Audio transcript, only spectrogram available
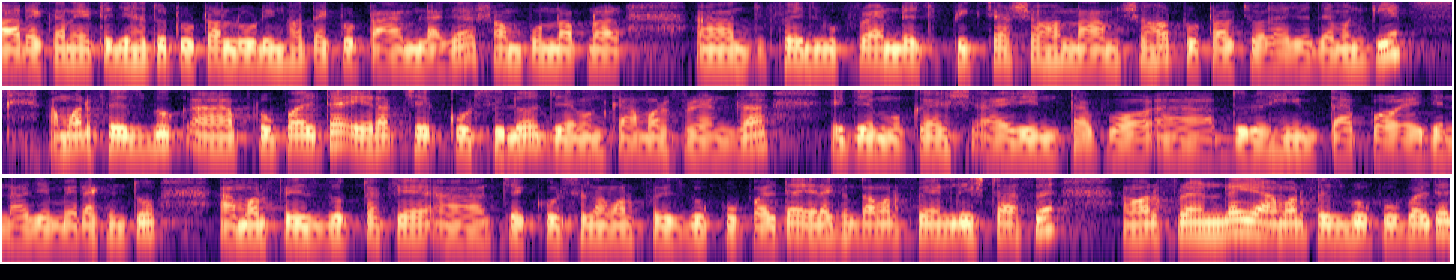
আর এখানে এটা যেহেতু টোটাল লোডিং হতে একটু টাইম লাগে, সম্পূর্ণ আপনার ফেসবুক ফ্রেন্ডের পিকচার সহ, নাম সহ টোটাল চলে আসবে। যেমন কি আমার ফেসবুক প্রোফাইলটা এরা চেক করছিল, যেমন কি আমার ফ্রেন্ডরা এই যে মুকেশ, আইরিন, তারপর আব্দুর রহিম, তারপর এই যে নাজিম, এরা কিন্তু আমার ফেসবুকটাকে চেক করছিল, আমার ফেসবুক প্রোফাইলটা এরা কিন্তু আমার ফ্রেন্ড লিস্ট আছে, আমার ফ্রেন্ডরাই আমার ফেসবুক প্রোফাইলটা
